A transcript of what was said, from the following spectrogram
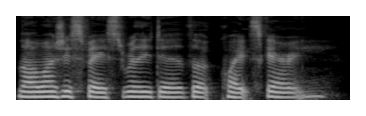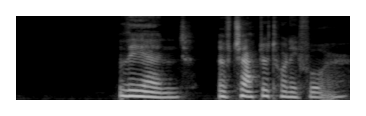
Lan Wangji's face really did look quite scary. The end of chapter 24.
